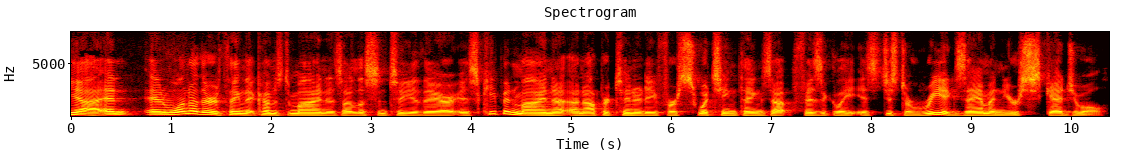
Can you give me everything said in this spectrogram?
Yeah, and and one other thing that comes to mind as I listen to you there is keep in mind a, an opportunity for switching things up physically is just to re-examine your schedule,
